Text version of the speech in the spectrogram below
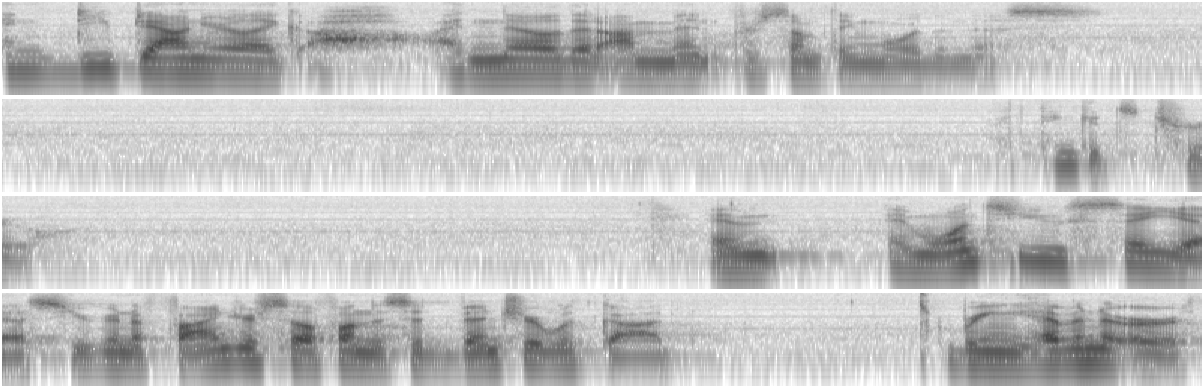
And deep down, you're like, oh, I know that I'm meant for something more than this. Think it's true. And, and once you say yes, you're going to find yourself on this adventure with God, bringing heaven to earth,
